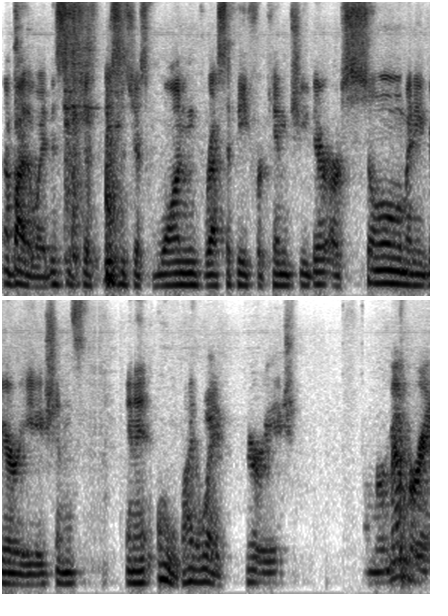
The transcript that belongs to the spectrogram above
Now, by the way, this is just this is just one recipe for kimchi. There are so many variations in it. Oh, by the way, variation. I'm remembering,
